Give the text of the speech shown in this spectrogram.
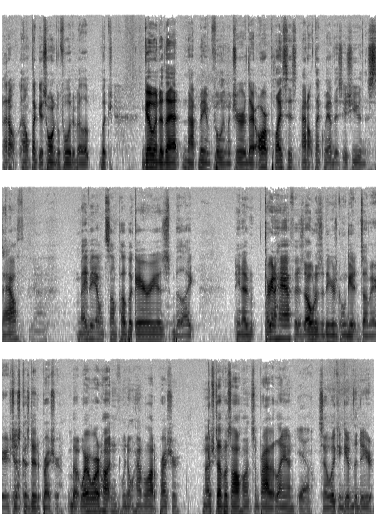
I don't I don't think his horns will fully develop, but go into that not being fully mature. There are places I don't think we have this issue in the south. No. Maybe on some public areas, but like you know, three and a half is as old as a deer is going to get in some areas just because due to pressure. But where we're hunting, we don't have a lot of pressure. Most of us all hunt some private land, Yeah. so we can give the deer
